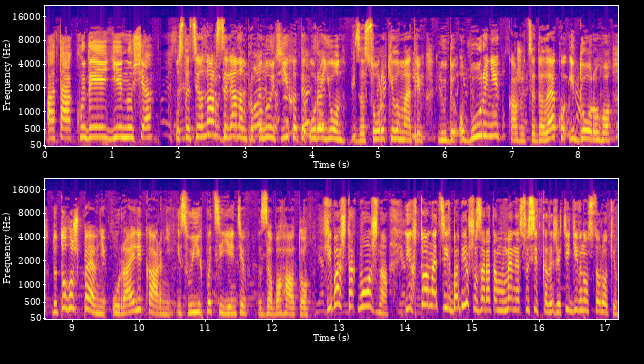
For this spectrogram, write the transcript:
а так куди я дінуся? У стаціонар селянам пропонують їхати у район за 40 кілометрів. Люди обурені, кажуть, це далеко і дорого. До того ж певні, у райлікарні і своїх пацієнтів забагато. Хіба ж так можна? І хто на цих бабів, що зараз там у мене сусідка лежить, їй 90 років,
